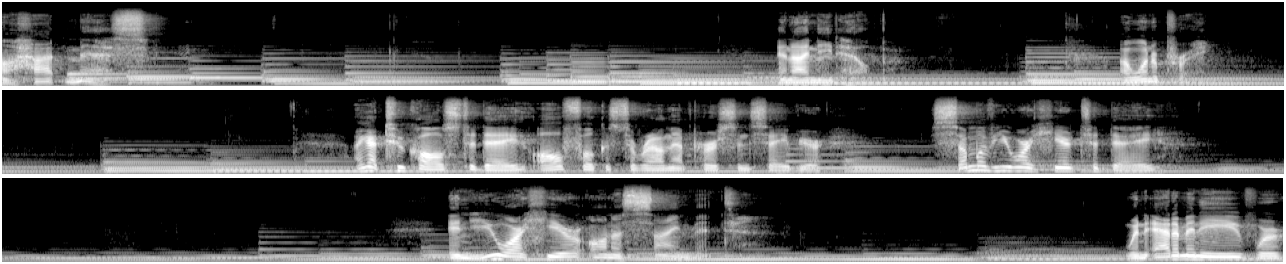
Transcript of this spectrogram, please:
a hot mess. And I need help. I want to pray. I got two calls today, all focused around that person, Savior. Some of you are here today, and you are here on assignment. When Adam and Eve were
